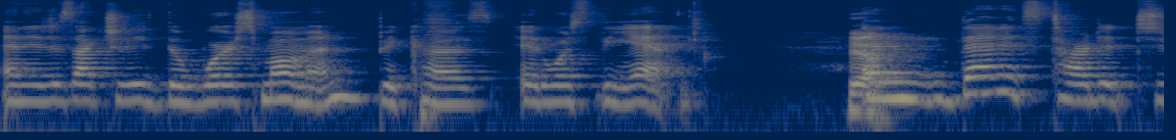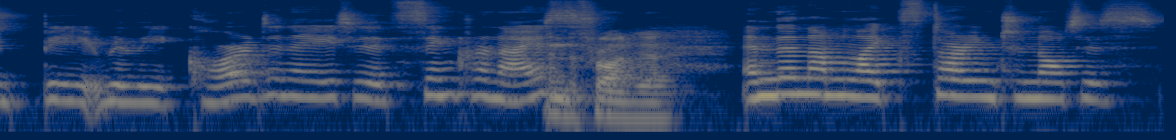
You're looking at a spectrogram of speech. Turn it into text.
and it is actually the worst moment because it was the end. Yeah. And then it started to be really coordinated, synchronized. in the front. Yeah, and then I'm like starting to notice,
